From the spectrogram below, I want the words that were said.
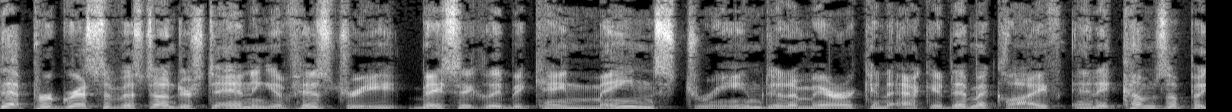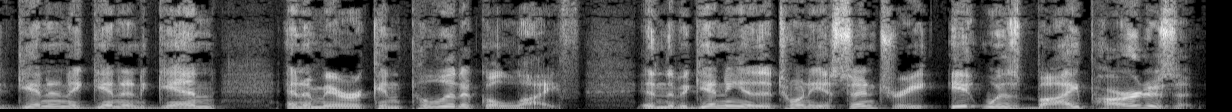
That progressivist understanding of history basically became mainstreamed in American academic life, and it comes up again and again and again in American political life. In the beginning of the 20th century, it was bipartisan.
